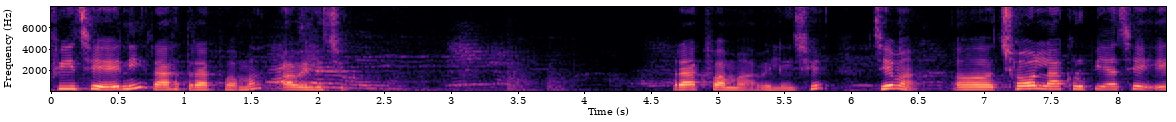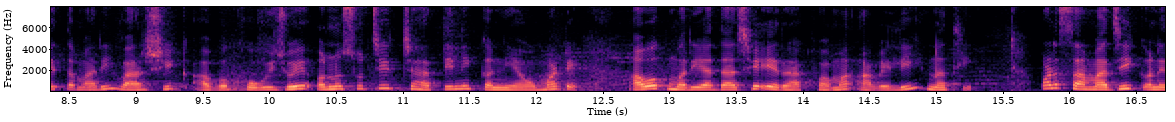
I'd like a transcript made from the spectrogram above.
ફી છે એની રાહત રાખવામાં આવેલી છે. રાખવામાં આવેલી છે. જેમાં છ લાખ રૂપિયા છે એ તમારી વાર્ષિક આવક હોવી જોઈએ. અનુસૂચિત જાતિની કન્યાઓ માટે આવક મર્યાદા છે એ રાખવામાં આવેલી નથી. પણ સામાજિક અને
